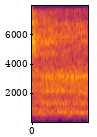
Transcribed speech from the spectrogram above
Jackson.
